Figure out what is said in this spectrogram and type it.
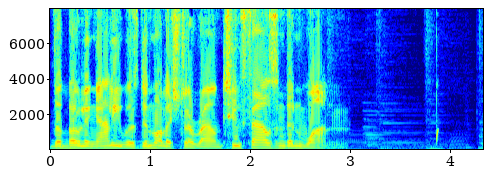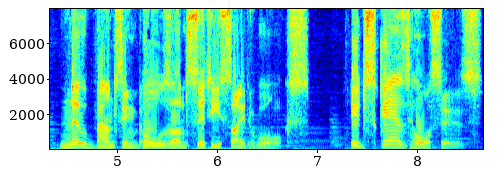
the bowling alley was demolished around 2001. No bouncing balls on city sidewalks. It scares horses.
